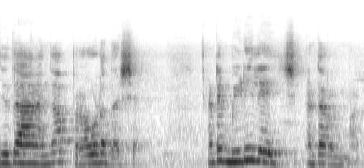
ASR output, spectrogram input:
నిదానంగా ప్రౌఢ దశ అంటే మిడిల్ ఏజ్ అంటారనమాట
